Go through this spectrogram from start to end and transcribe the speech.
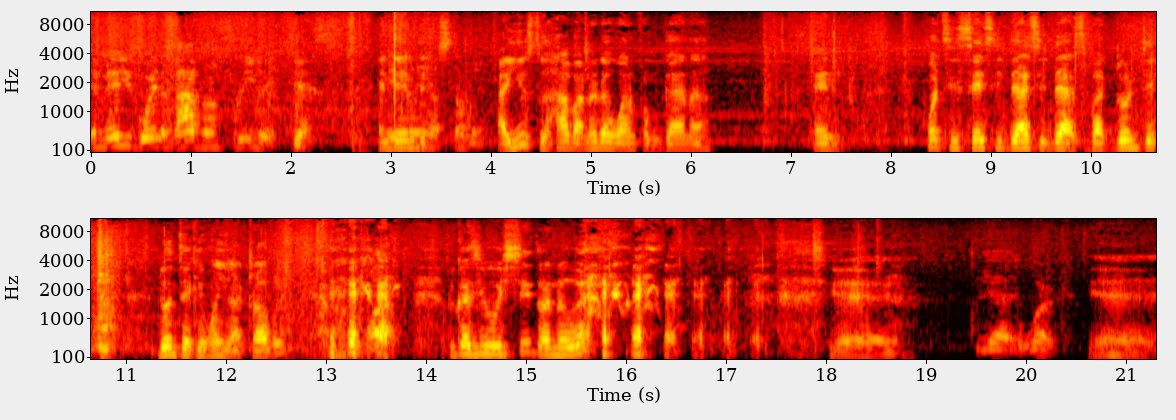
It made you go in the bathroom freely. yes. And It then the. I used to have another one from Ghana, and what he says he does, he does, but don't take it, don't take it when you are traveling. Why? because you will shit on the way. yeah, Yeah, it worked. yeah,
